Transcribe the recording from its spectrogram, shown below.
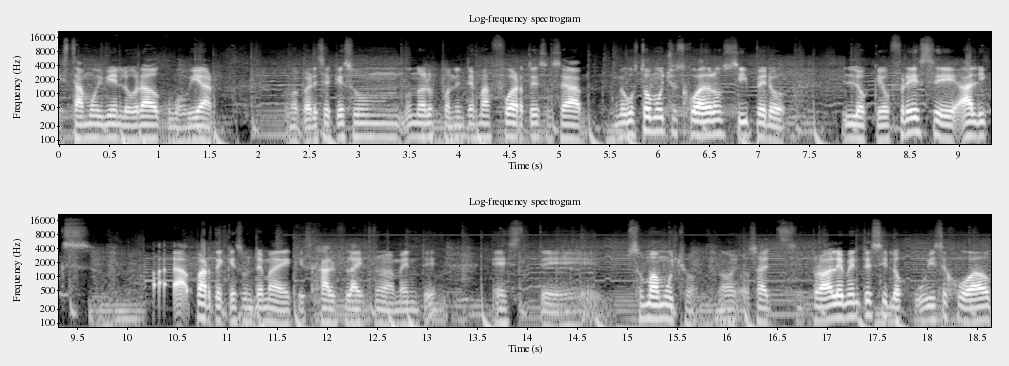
está muy bien logrado como VR. Me parece que es un, uno de los ponentes más fuertes. O sea, me gustó mucho Squadron, sí, pero lo que ofrece Alex, aparte que es un tema de que es Half-Life nuevamente, este suma mucho. O sea, probablemente si lo hubiese jugado,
